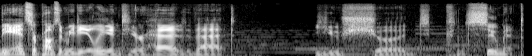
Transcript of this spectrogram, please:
The answer pops immediately into your head that you should consume it.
